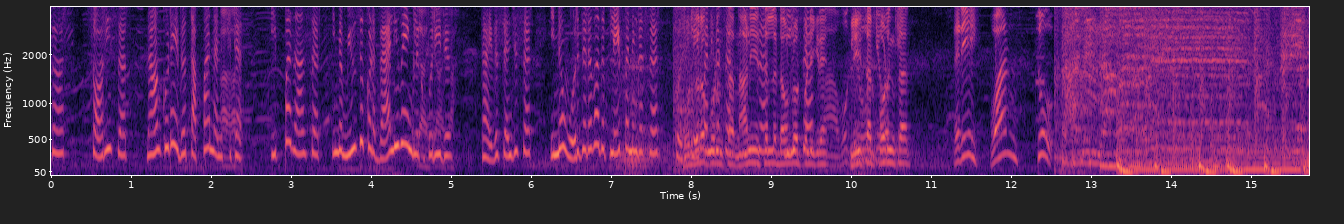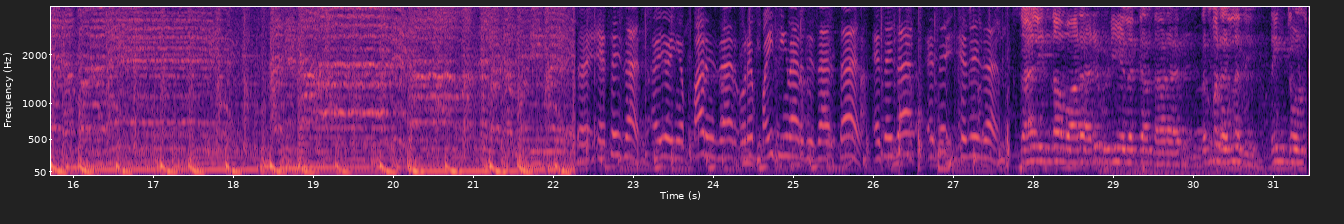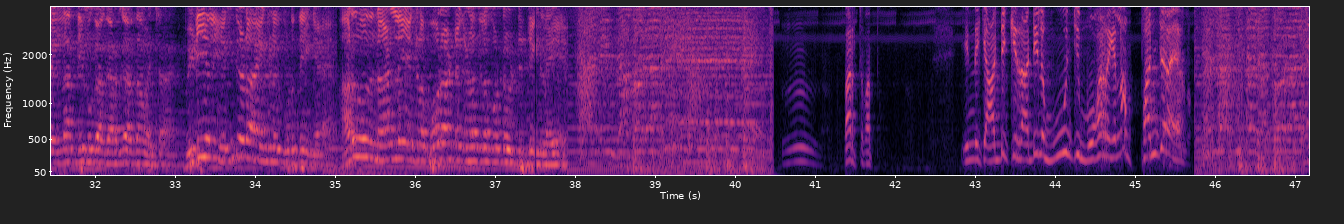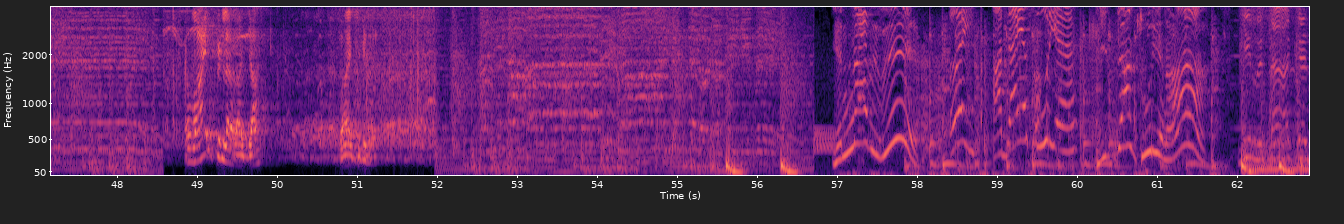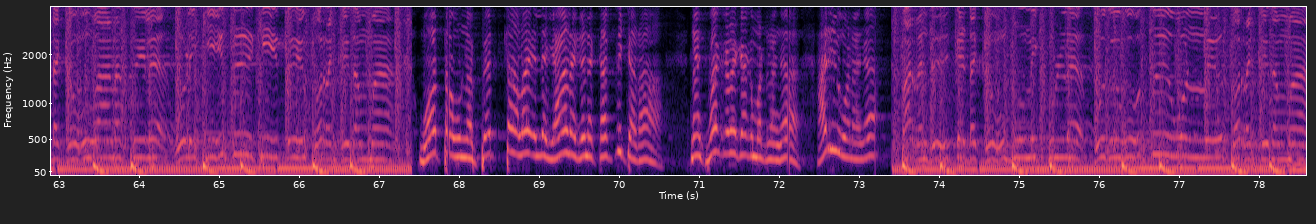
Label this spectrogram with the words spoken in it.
Sir sorry sir நான் கூட ஏதோ தப்பா நினைச்சிட்டேன். இப்பதான் சார் இந்த மியூசிக்கோட வேல்யூவே எங்களுக்கு புரியுது. தயவு செஞ்சு சார் இன்னும் ஒரு தடவை அதை ப்ளே பண்ணுங்க சார் கொஞ்சம் ப்ளே பண்ணுங்க சார் நானே செல்ல. டவுன்லோட். பண்ணிக்கிறேன். ப்ளீஸ் சார் போடுங்க sir ready one two SI sir ஐயோ இங்க பாருங்க சார் ஒரே பைத்தியங்களா இருக்கு sir sir SI sir SI SI sir Stalin தான் வாராரு விடியலை தான் தாராரு. ரொம்ப நல்லது. ரிங் டோன்ல எல்லாம் திமுக காரங்க தான் வச்சாங்க. விடியல் எங்கடா எங்களுக்கு கொடுத்தீங்க? அறுபது நாள்ல எங்களை போராட்ட களத்துல கொண்டு விட்டுட்டீங்களே. வரட்டு வரட்டு இன்னைக்கு அடிக்கிற அடியில மூஞ்சி முகரையெல்லாம் பஞ்சர் ஆயிரணும். வாய்ப்பில்லை ராஜா. வாய்ப்பு கிடையாது என்னது இது? ஏய் அதாய சூரியன் இதுதான் சூரியனா? இருட்டா கிடக்கும் வானத்துல ஒளி கீத்து கீத்து பிறக்குதம்மா. மோத்தா உன்னை பெத்தாலா இல்ல யானை கண்ண கக்குச்சாடா? நான் கேட்கறேன் கேட்க மாட்டேனாங்க. அறிவு வேணாங்க. வறண்டு கிடக்கும் பூமிக்குள்ள புது ஊத்து ஒண்ணு பிறக்குதம்மா.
